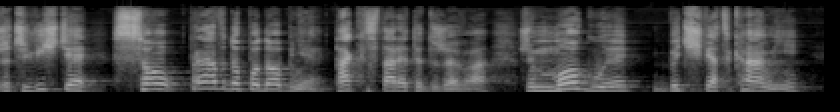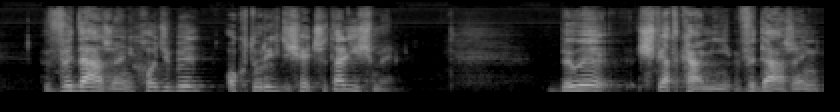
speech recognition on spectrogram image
Rzeczywiście są prawdopodobnie tak stare te drzewa, że mogły być świadkami wydarzeń, choćby o których dzisiaj czytaliśmy. Były świadkami wydarzeń,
